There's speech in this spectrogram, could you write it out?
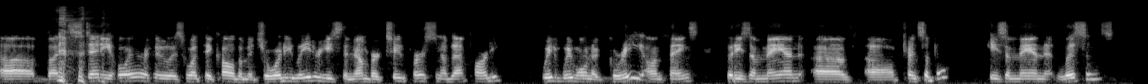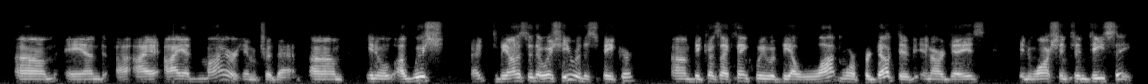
Uh, but Steny Hoyer, who is what they call the majority leader, he's the number two person of that party. We, we won't agree on things, but he's a man of uh, principle. He's a man that listens. Um, and I, I, admire him for that. Um, you know, I wish, uh, to be honest with you, I wish he were the speaker um, because I think we would be a lot more productive in our days in Washington, D.C.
